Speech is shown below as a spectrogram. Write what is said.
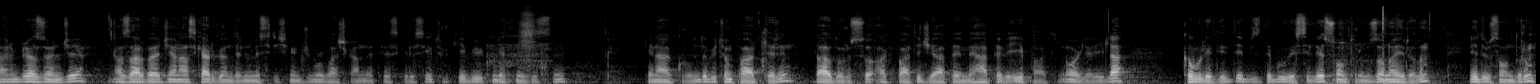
Efendim biraz önce Azerbaycan asker gönderilmesi için Cumhurbaşkanlığı tezkeresi Türkiye Büyük Millet Meclisi'nin genel kurulunda bütün partilerin daha doğrusu AK Parti, CHP, MHP ve İyi Parti'nin oylarıyla kabul edildi. Biz de bu vesileyle son turumuzu ona ayıralım. Nedir son durum?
